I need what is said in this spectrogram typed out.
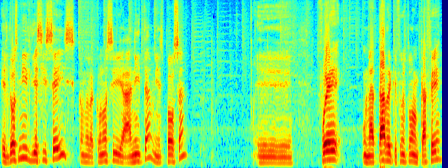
el 2016, cuando la conocí a Anita, mi esposa, eh, fue una tarde que fuimos a tomar un café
